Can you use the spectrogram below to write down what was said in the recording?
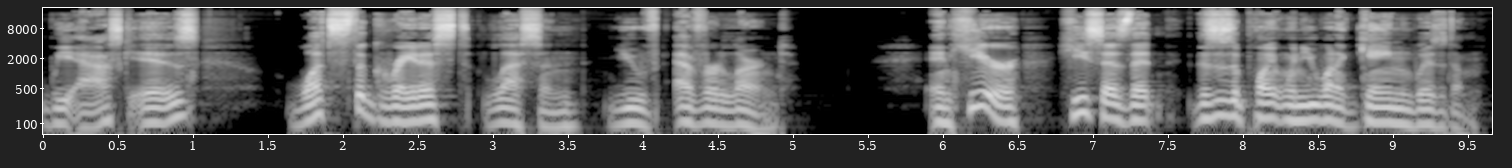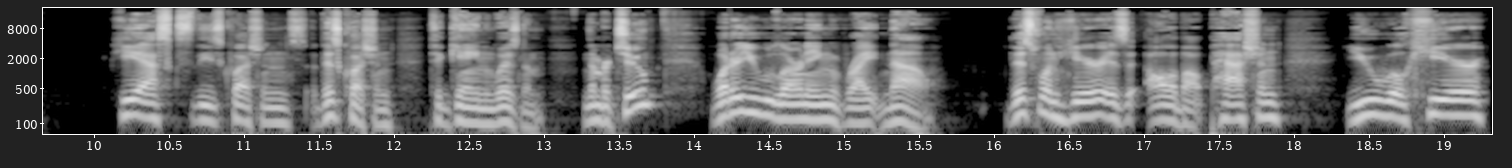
we ask is What's the greatest lesson you've ever learned? And here he says that this is a point when you want to gain wisdom. He asks these questions, this question to gain wisdom. Number two, what are you learning right now? This one here is all about passion. You will hear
